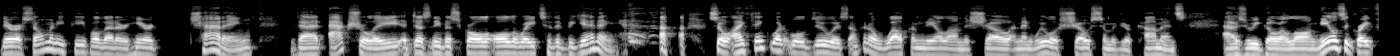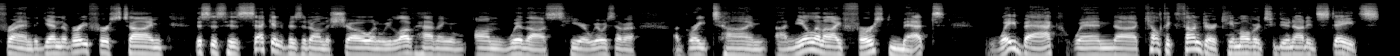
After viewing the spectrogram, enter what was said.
there are so many people that are here chatting that actually it doesn't even scroll all the way to the beginning. so I think what we'll do is I'm going to welcome Neil on the show and then we will show some of your comments as we go along. Neil's a great friend. Again, the very first time, this is his second visit on the show and we love having him on with us here. We always have a, a great time. Uh, Neil and I first met way back when uh, Celtic Thunder came over to the United States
